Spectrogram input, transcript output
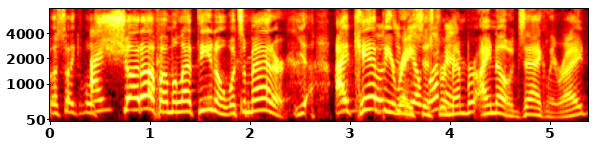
it's like, well, shut up. I'm a Latino. What's the matter? Yeah, I can't be to be racist. remember? I know exactly, right?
